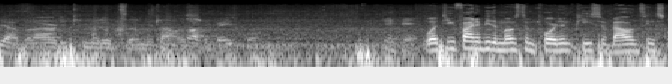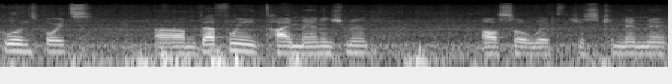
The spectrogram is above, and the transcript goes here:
Yeah, but I already committed to Macalester. What do you find to be the most important piece of balancing school and sports? Um, definitely time management. Also with just commitment.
